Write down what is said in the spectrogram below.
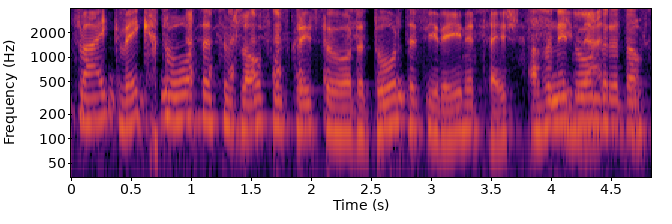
zwei geweckt worden, zum Schlaf ausgerissen worden durch den Sirenentest. Also nicht wundern, dass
